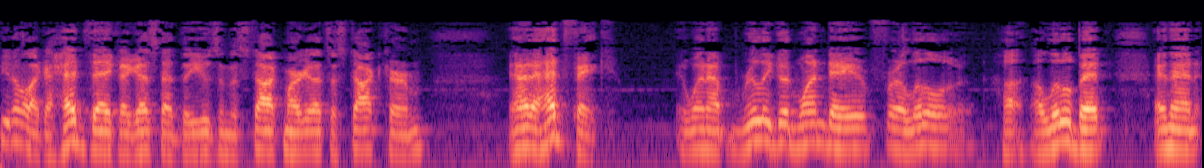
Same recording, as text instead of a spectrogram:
you know, like a head fake, I guess, that they use in the stock market. That's a stock term. It had a head fake. It went up really good one day for a little, a little bit, and then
